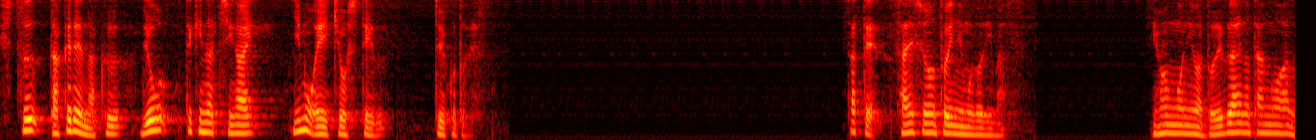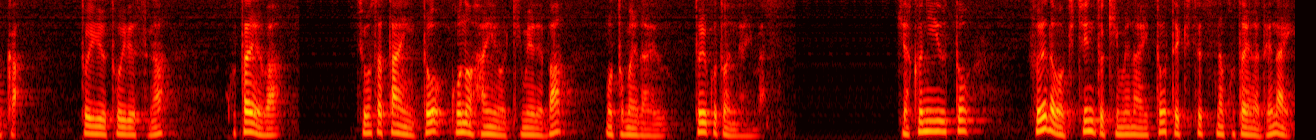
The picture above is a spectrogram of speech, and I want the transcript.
質だけでなく量的な違いにも影響しているということです。さて最初の問いに戻ります。日本語にはどれぐらいの単語があるかという問いですが答えは調査単位と語の範囲を決めれば求められるということになります。逆に言うとそれらをきちんと決めないと適切な答えが出ない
